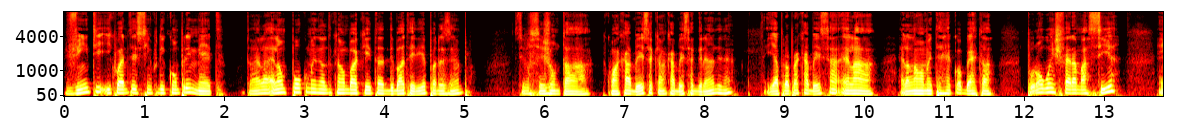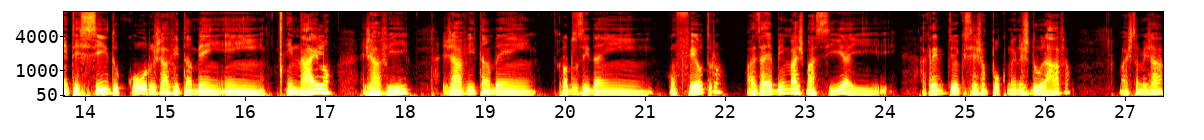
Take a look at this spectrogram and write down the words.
20 e 45 de comprimento. Então ela, ela é um pouco menor do que uma baqueta de bateria, por exemplo. Se você juntar com a cabeça, que é uma cabeça grande, né? E a própria cabeça, ela, ela normalmente é recoberta por alguma esfera macia, em tecido, couro, já vi também em, em nylon, já vi. Já vi também produzida em com feltro, mas aí é bem mais macia e acredito eu que seja um pouco menos durável, mas também já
